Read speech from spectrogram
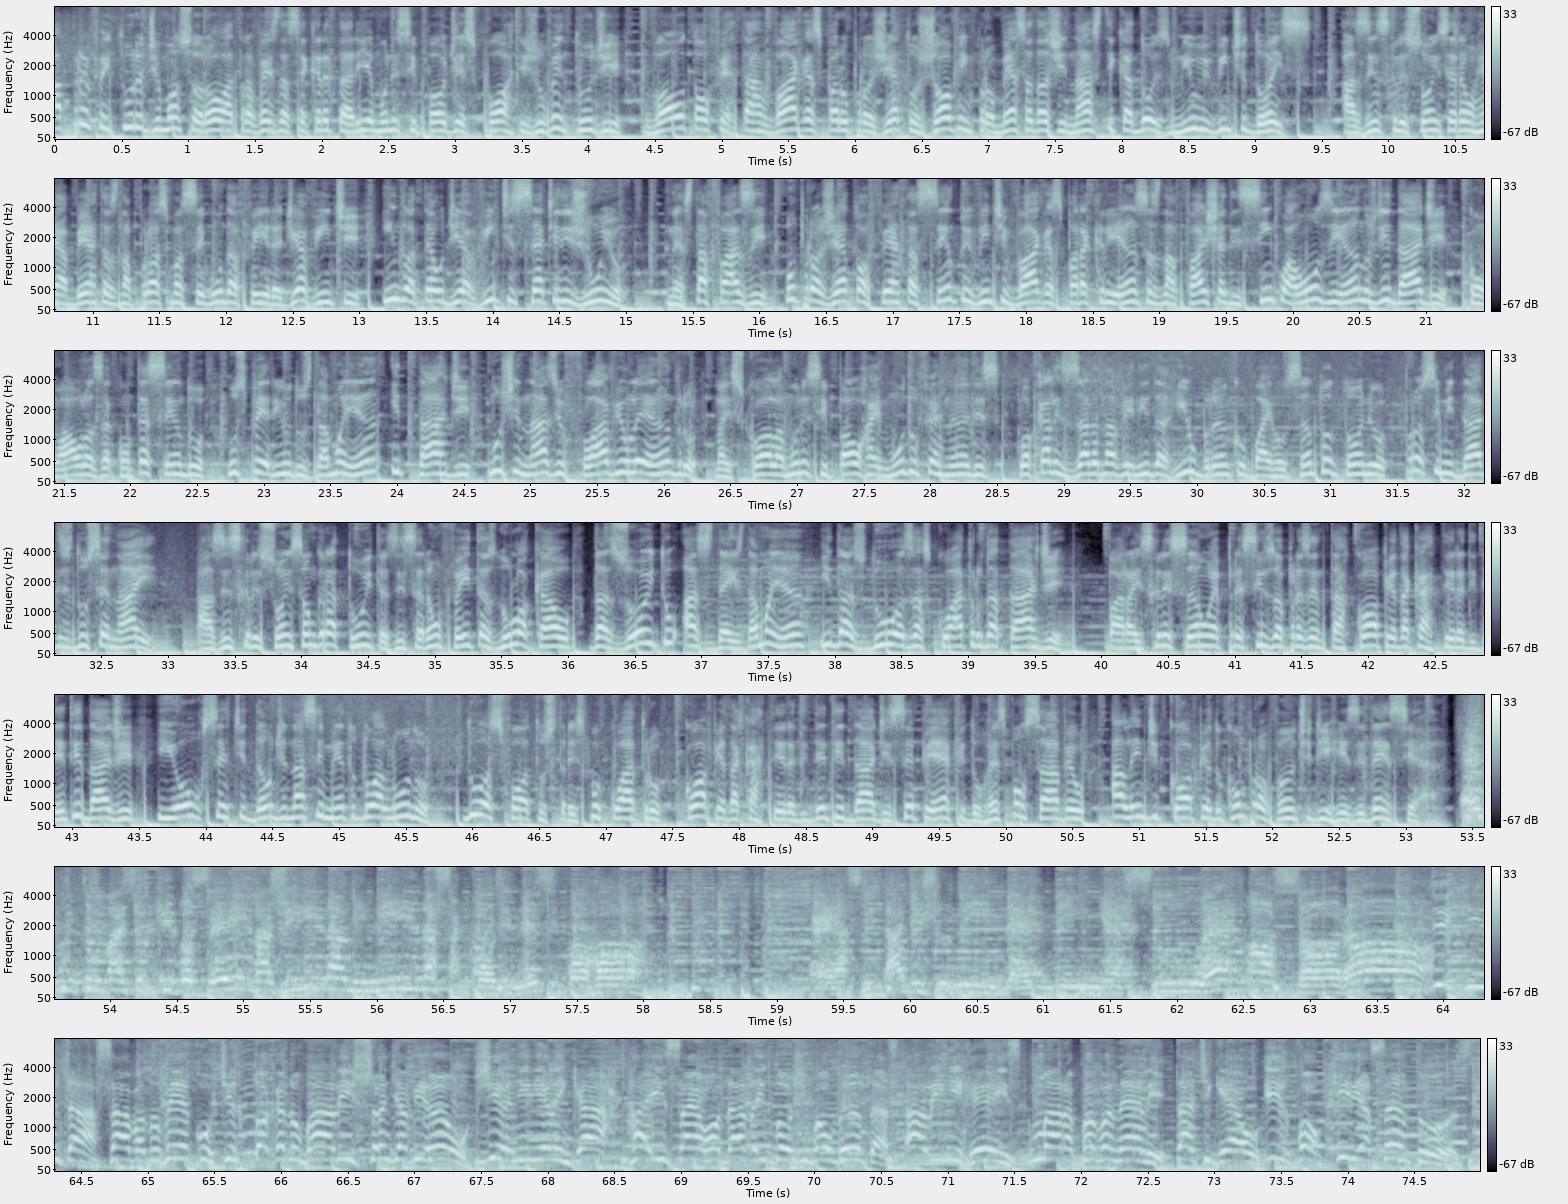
A Prefeitura de Mossoró, através da Secretaria Municipal de Esporte e Juventude, volta a ofertar vagas para o projeto Jovem Promessa da Ginástica 2022. As inscrições serão reabertas na próxima segunda-feira, dia 20, indo até o dia 27 de junho. Nesta fase, o projeto oferta 120 vagas para crianças na faixa de 5 a 11 anos de idade, com aulas acontecendo nos períodos da manhã e tarde no ginásio Flávio Leandro, na Escola Municipal Raimundo Fernandes, localizada na Avenida Rio Branco, bairro Santo Antônio, proximidades do Senai. As inscrições são gratuitas e serão feitas no local das 8 às 10 da manhã e das 2 às 4 da tarde. Para a inscrição é preciso apresentar cópia da carteira de identidade e ou certidão de nascimento do aluno, duas fotos 3x4, cópia da carteira de identidade e CPF do responsável, além de cópia do comprovante de residência. É muito mais do que você imagina, menina, sacode nesse forró. É a cidade junina, é minha, é sua, é Mossoró. Quinta sábado, venha curtir Toca do Vale e Chão de Avião. Giannini Elencar, Raíssa é Rodada e Dorival Dantas, Aline Reis, Mara Pavanelli, Tati Guel e Valquíria Santos.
